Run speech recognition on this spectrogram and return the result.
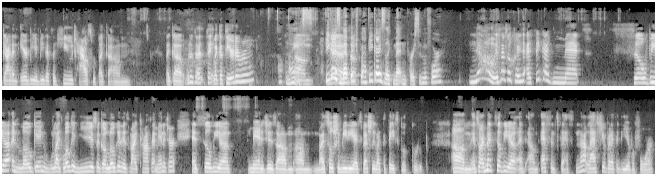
got an Airbnb that's a huge house with like a um, like a what is that thing? Like a theater room. Oh, nice. Um, have you guys met? So, have you guys like met in person before? No, it's not so crazy. I think I've met Sylvia and Logan, like Logan years ago. Logan is my content manager, and Sylvia manages um, um, my social media, especially like the Facebook group. Um, and so I met Sylvia at um, Essence Fest, not last year, but I think the year before.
